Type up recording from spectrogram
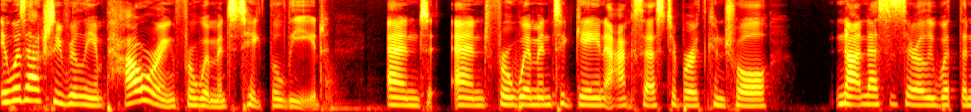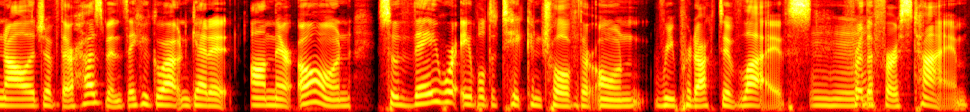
it was actually really empowering for women to take the lead and and for women to gain access to birth control not necessarily with the knowledge of their husbands. They could go out and get it on their own. So they were able to take control of their own reproductive lives mm-hmm. for the first time.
